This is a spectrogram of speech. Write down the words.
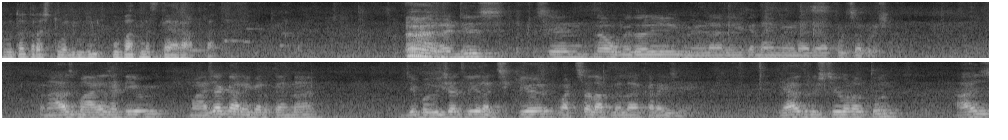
विरोधात राष्ट्रवादीमधून उभारण्यास तयार आहात का? रणजित सिंहना उमेदवारी मिळणार आहे का नाही मिळणार आहे हा पुढचा प्रश्न. पण आज माझ्यासाठी माझ्या कार्यकर्त्यांना जे भविष्यातली राजकीय वाटचाल आपल्याला करायची आहे या दृष्टिकोनातून आज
